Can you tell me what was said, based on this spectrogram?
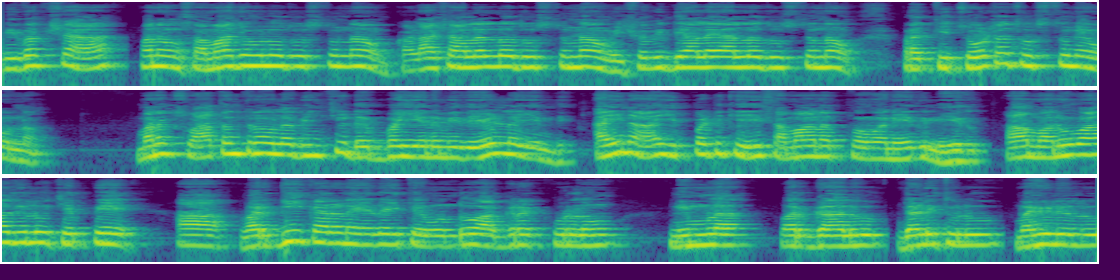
వివక్ష మనం సమాజంలో చూస్తున్నాం కళాశాలల్లో చూస్తున్నాం విశ్వవిద్యాలయాల్లో చూస్తున్నాం ప్రతి చోట చూస్తూనే ఉన్నాం. మనకు స్వాతంత్రం లభించి డెబ్బై ఎనిమిదేళ్ళయింది అయినా ఇప్పటికీ సమానత్వం అనేది లేదు. ఆ మనువాదులు చెప్పే ఆ వర్గీకరణ ఏదైతే ఉందో అగ్రకులం నిమ్ల వర్గాలు దళితులు మహిళలు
